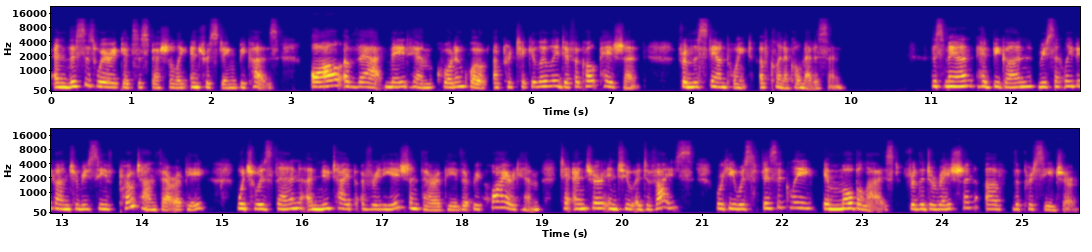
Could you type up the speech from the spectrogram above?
And this is where it gets especially interesting because all of that made him, quote unquote, a particularly difficult patient from the standpoint of clinical medicine. This man had begun recently begun to receive proton therapy, which was then a new type of radiation therapy that required him to enter into a device where he was physically immobilized for the duration of the procedure.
